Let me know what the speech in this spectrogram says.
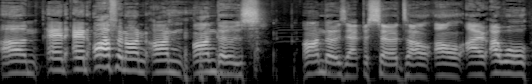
Um, and and often on on on those on those episodes, I'll I'll I, I will.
